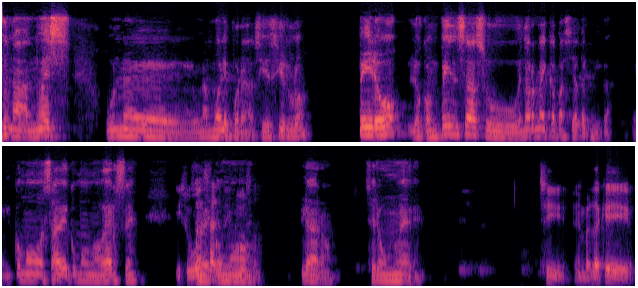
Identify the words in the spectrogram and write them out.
una, no es una, mole, por así decirlo, pero lo compensa su enorme capacidad técnica, cómo sabe cómo moverse. Y su buen salto incluso. Claro, 0,9. Sí, en verdad que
